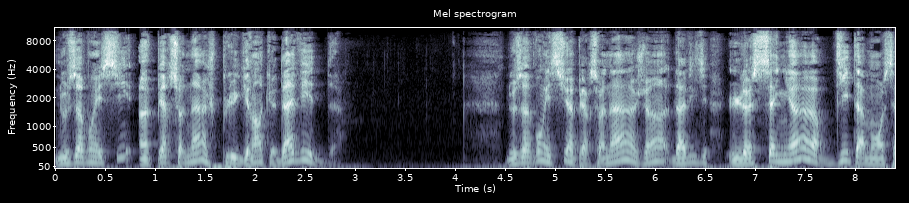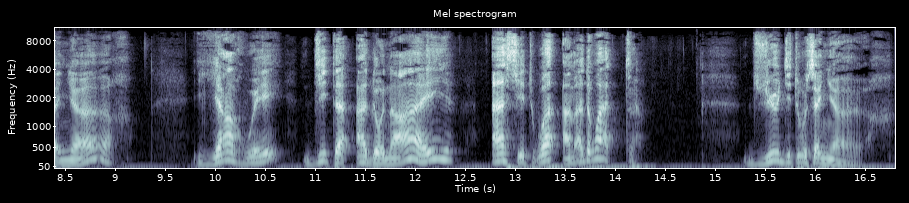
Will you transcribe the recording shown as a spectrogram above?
nous avons ici un personnage plus grand que David. Nous avons ici un personnage, hein, David, le Seigneur dit à mon Seigneur, Yahweh dit à Adonai, assieds-toi à ma droite. Dieu dit au Seigneur.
